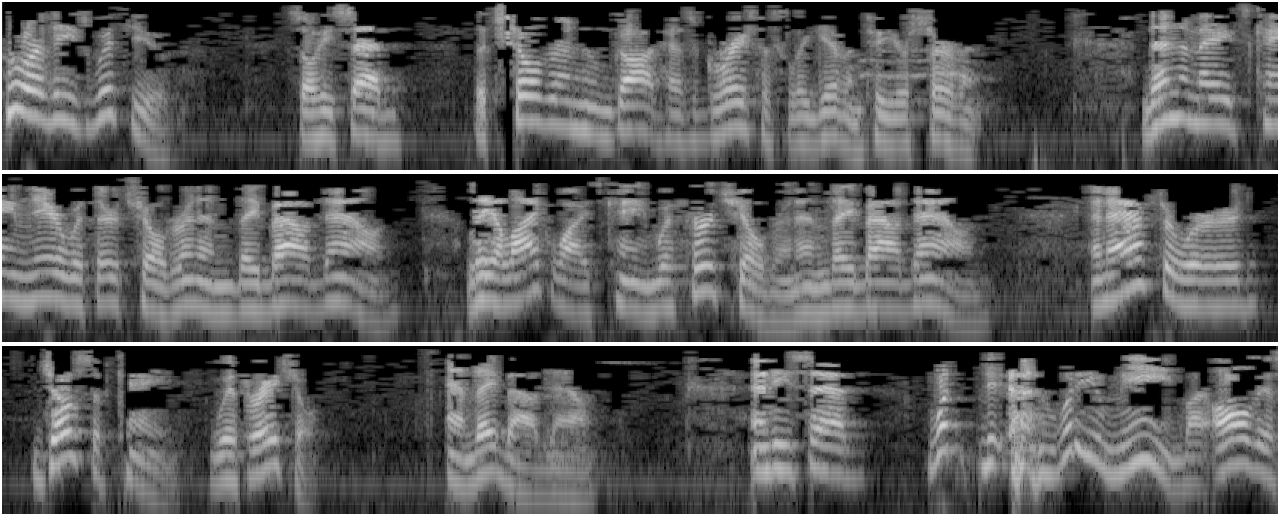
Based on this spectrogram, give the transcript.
Who are these with you? So he said, The children whom God has graciously given to your servant. Then the maids came near with their children, and they bowed down. Leah likewise came with her children, and they bowed down. And afterward, Joseph came with Rachel, and they bowed down. And he said, what do, what do you mean by all this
